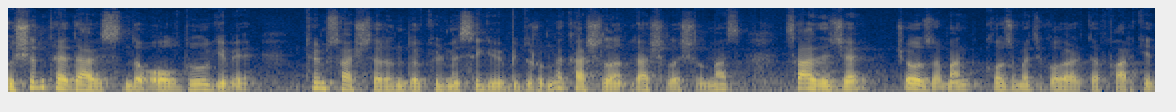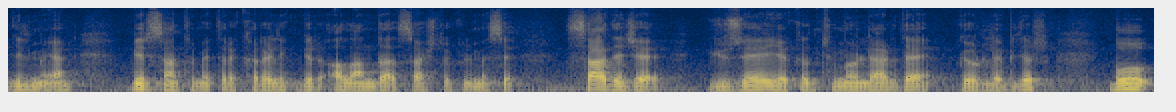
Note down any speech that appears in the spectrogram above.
Işın tedavisinde olduğu gibi tüm saçların dökülmesi gibi bir durumla karşıla- karşılaşılmaz. Sadece çoğu zaman kozmetik olarak da fark edilmeyen 1 santimetre karelik bir alanda saç dökülmesi sadece yüzeye yakın tümörlerde görülebilir. Bu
